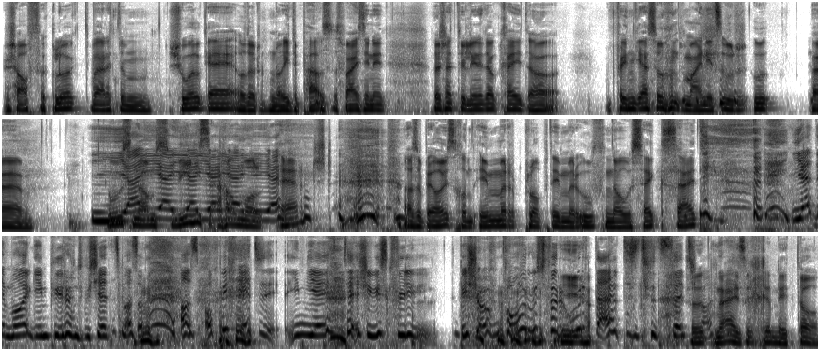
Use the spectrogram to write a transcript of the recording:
Arbeiten geschaut, während dem Schulgehen oder noch in der Pause, das weiß ich nicht. Das ist natürlich nicht okay, da finde ich auch so und meine jetzt ur, ur, äh, ausnahmsweise auch mal ernst. Also bei uns kommt immer, ploppt immer auf No Sex Side. Jeden Morgen im Büro und du bist jedes Mal so, als ob ich jetzt irgendwie, hast du das Gefühl, du bist schon im Voraus verurteilt, dass du das sollst So, nein, sicher nicht da.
